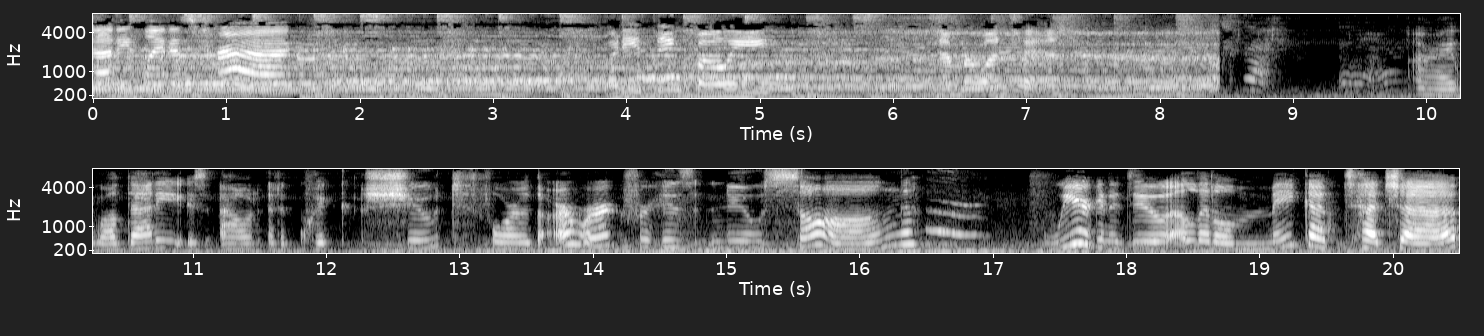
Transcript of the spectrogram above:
Daddy's latest track. What do you think, Bowie? Number one fan. All right, while Daddy is out at a quick shoot for the artwork for his new song, we are gonna do a little makeup touch up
